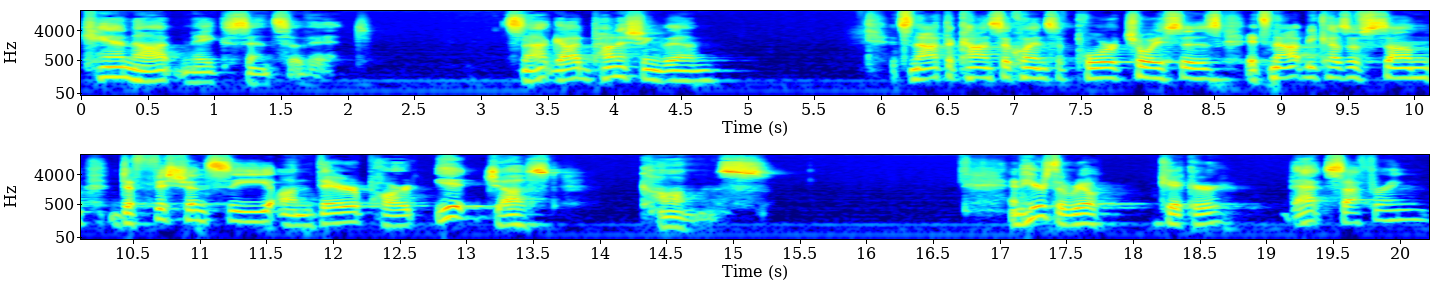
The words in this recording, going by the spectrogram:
cannot make sense of it. It's not God punishing them. It's not the consequence of poor choices. It's not because of some deficiency on their part. It just comes. And here's the real kicker that suffering,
